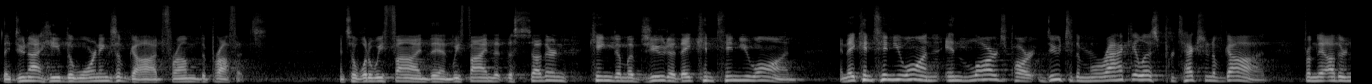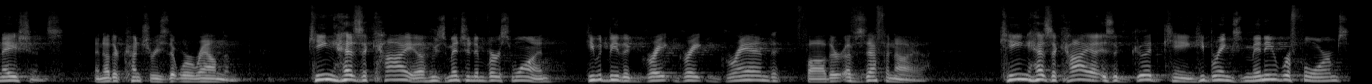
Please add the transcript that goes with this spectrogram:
They do not heed the warnings of God from the prophets. And so, what do we find then? We find that the southern kingdom of Judah, they continue on. And they continue on in large part due to the miraculous protection of God from the other nations and other countries that were around them. King Hezekiah, who's mentioned in verse 1, he would be the great great grandfather of Zephaniah. King Hezekiah is a good king. He brings many reforms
